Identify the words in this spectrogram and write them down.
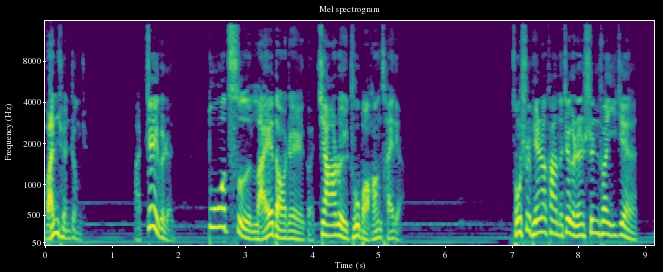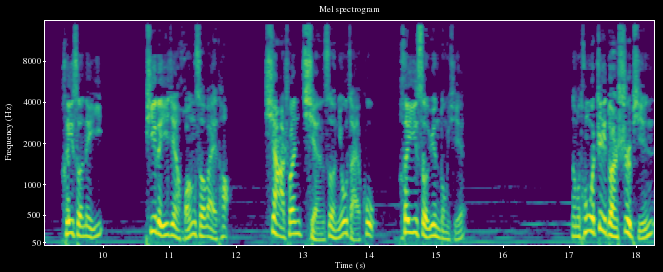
完全正确。啊，这个人多次来到这个嘉瑞珠宝行踩点。从视频上看呢，这个人身穿一件黑色内衣，披了一件黄色外套，下穿浅色牛仔裤、黑色运动鞋。那么，通过这段视频，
